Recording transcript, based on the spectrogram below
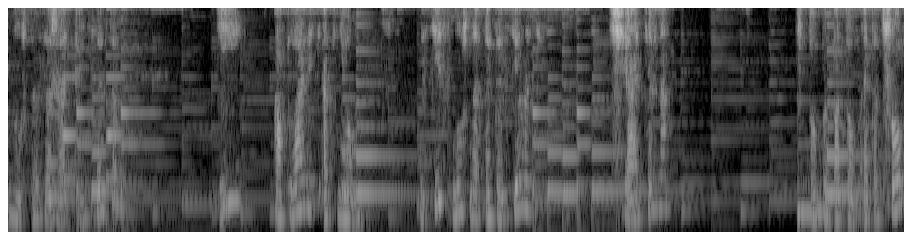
нужно зажать пинцетом и оплавить огнем. Здесь нужно это сделать тщательно, чтобы потом этот шов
